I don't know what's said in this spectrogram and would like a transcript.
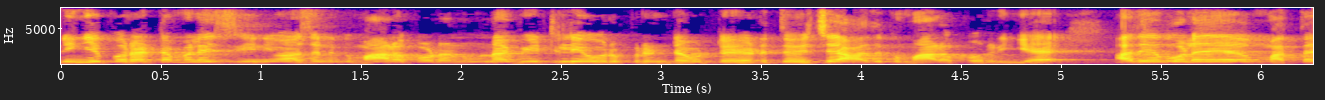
நீங்கள் இப்போ ரெட்டமலை சீனிவாசனுக்கு மாலை போடணும்னா வீட்டிலேயே ஒரு பிரிண்ட் அவுட் எடுத்து வச்சு அதுக்கு மாலை போடுறீங்க. அதே போல் மற்ற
